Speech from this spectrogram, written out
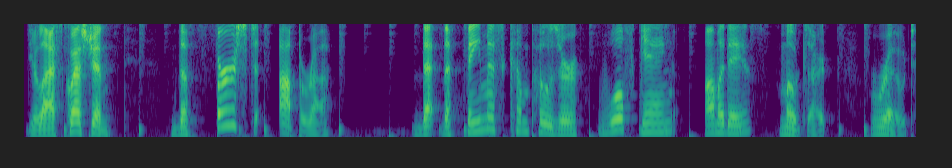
Your last question. The first opera that the famous composer Wolfgang Amadeus Mozart wrote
